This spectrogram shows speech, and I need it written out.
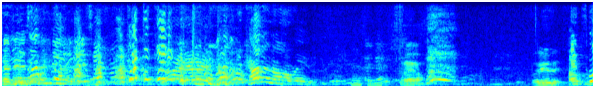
No, do this corner. Cut it already. Well, What is it? It's boy.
